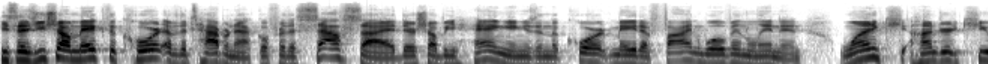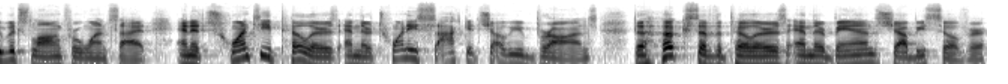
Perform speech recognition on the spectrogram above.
He says, You shall make the court of the tabernacle. For the south side there shall be hangings in the court made of fine woven linen, 100 cubits long for one side, and its 20 pillars, and their 20 sockets shall be bronze. The hooks of the pillars and their bands shall be silver.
